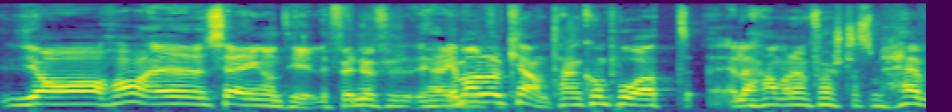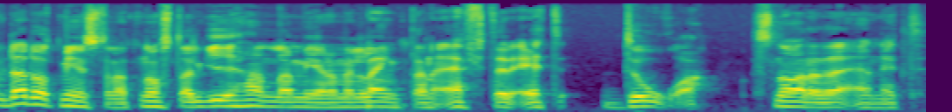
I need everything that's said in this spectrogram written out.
Jaha, eh, säg en gång till. För nu för, jag Immanuel Kant, han kom på att, eller han var den första som hävdade åtminstone att nostalgi handlar mer om en längtan efter ett då, snarare än ett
